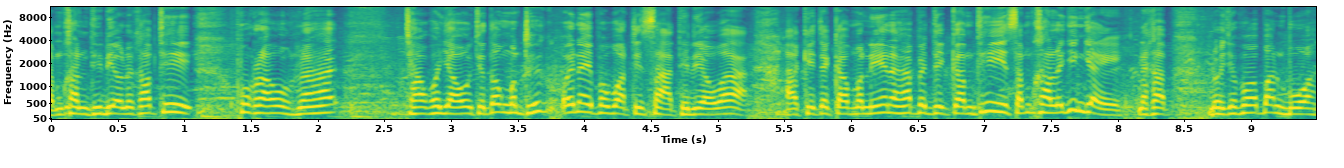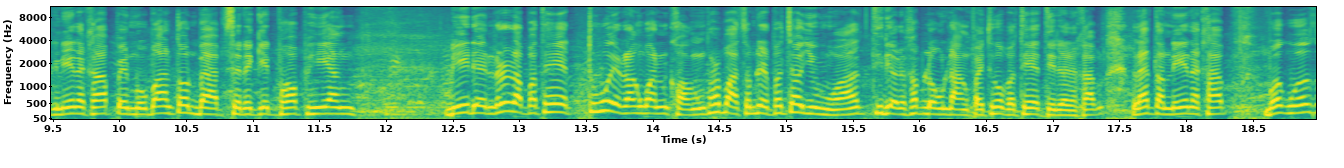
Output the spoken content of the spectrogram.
สำคัญทีเดียวนะครับที่พวกเรานะฮะชาวพะเยาจะต้องบันทึกไว้ในประวัติศาสตร์ทีเดียวว่าอ่ากิจกรรมวันนี้นะครับเป็นกิจกรรมที่สำคัญและยิ่งใหญ่นะครับ โดยเฉพาะบ้านบัวแห่งนี้นะครับเป็นหมู่บ้านต้นแบบเศรษฐกิจพอเพียง ดีเด่นระดับประเทศถ้วยรางวัลของพระบาทสมเด็จพระเจ้าอยู่หัวทีเดียวนะครับโด่งดังไปทั่วประเทศทีเดียวนะครับ และตอนนี้นะครับเวิร์กเวิร์ก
